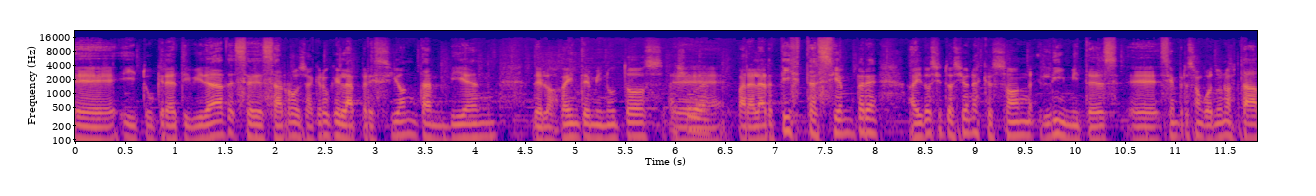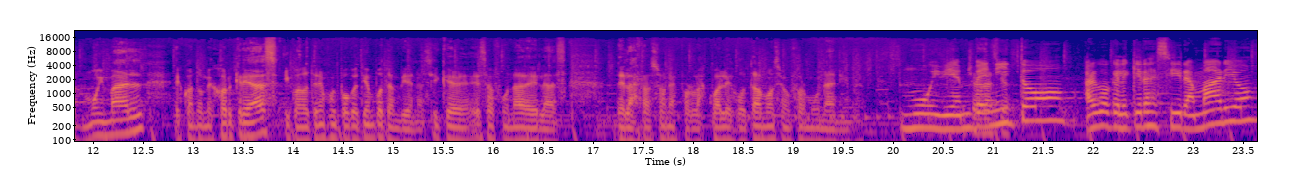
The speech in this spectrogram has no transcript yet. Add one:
Eh, y tu creatividad se desarrolla. Creo que la presión también de los 20 minutos eh, para el artista siempre hay dos situaciones que son límites. Eh, siempre son cuando uno está muy mal, es cuando mejor creas y cuando tenés muy poco tiempo también. Así que esa fue una de las, de las razones por las cuales votamos en forma unánime. Muy bien, Muchas gracias. Benito, ¿algo que le quieras decir a Mario?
